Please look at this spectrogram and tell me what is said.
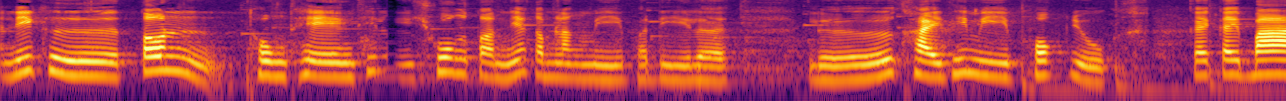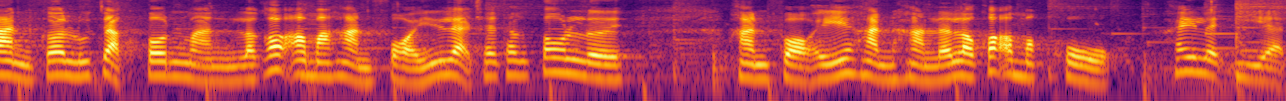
อันนี้คือต้นธงเทงที่ช่วงตอนนี้กำลังมีพอดีเลย หรือใครที่มีพกอยู่ใกล้ๆบ้านก็รู้จักต้นมัน แล้วก็เอามาหั่นฝอยนี่แหละใช้ทั้งต้นเลย หั่นฝอยหั่นหั่นแล้วเราก็เอามาโขลกให้ละเอียด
